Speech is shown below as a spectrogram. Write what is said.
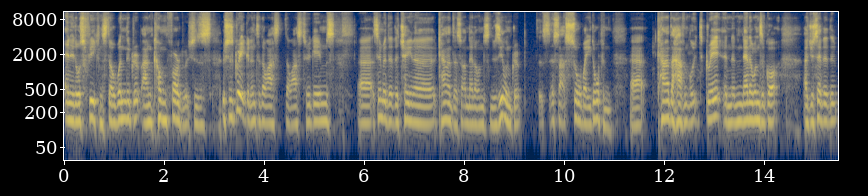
any of those three can still win the group and come third, which is which is great going into the last the last two games. Uh, same with the, the China, Canada, sort of Netherlands, New Zealand group. It's, it's that's so wide open. Uh, Canada haven't looked great, and the Netherlands have got, as you said, the, the,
